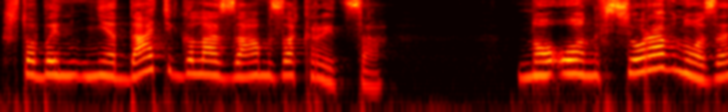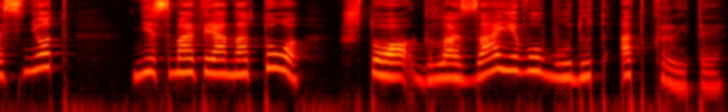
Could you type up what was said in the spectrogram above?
чтобы не дать глазам закрыться. Но он все равно заснет, несмотря на то, что глаза его будут открыты.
